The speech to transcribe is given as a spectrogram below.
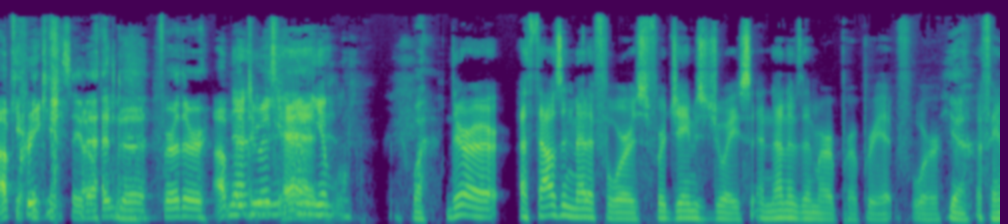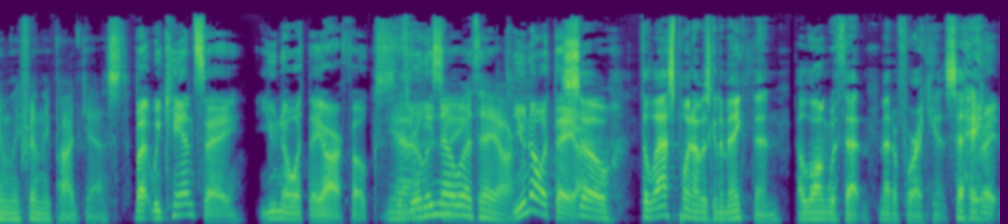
up Can't, creek I can't say up that. into, further. up Now, into his y- head yeah, well, What? there are a thousand metaphors for James Joyce, and none of them are appropriate for Yeah. a family friendly podcast. but we can say you know what they are folks Yeah. if you're You You know what they are. you know what they are So the last point I was going to make then, along with that metaphor I can't say, right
